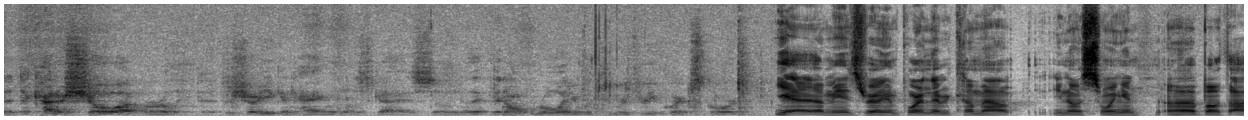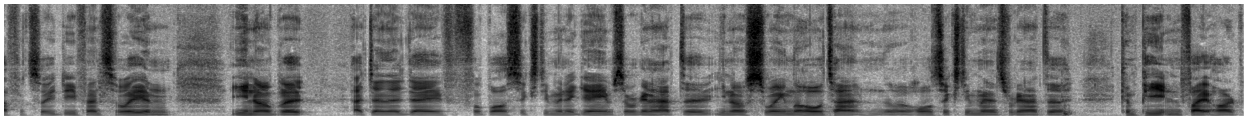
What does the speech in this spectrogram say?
to, to kind of show up early, to, to show you can hang with those guys, so you know, they, they don't roll you with two or three quick scores? Yeah, I mean it's really important that we come out, you know, swinging, uh, both offensively, defensively, and you know, but at the end of the day, football is a 60-minute game, so we're gonna have to, you know, swing the whole time, the whole 60 minutes. We're gonna have to compete and fight hard.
